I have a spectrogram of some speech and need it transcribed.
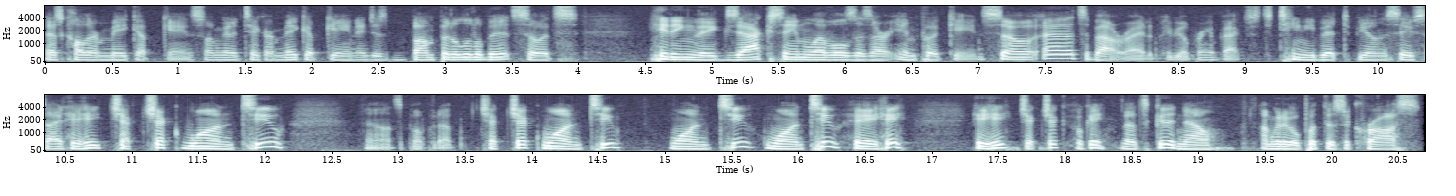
that's called our makeup gain. So I'm going to take our makeup gain and just bump it a little bit so it's hitting the exact same levels as our input gain. So uh, that's about right. Maybe I'll bring it back just a teeny bit to be on the safe side. Hey, hey, check, check, one, two. Now let's bump it up. Check, check, one, two, one, two, one, two. Hey, hey, hey, hey, check, check. Okay, that's good. Now I'm going to go put this across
